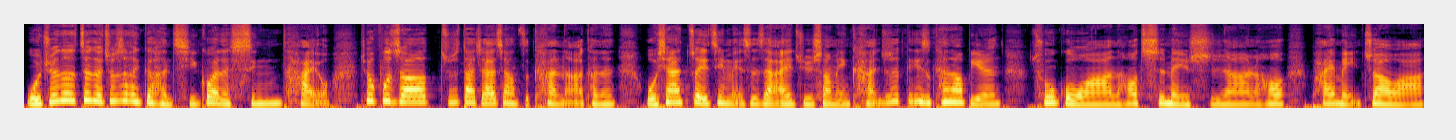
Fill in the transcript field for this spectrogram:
我觉得这个就是一个很奇怪的心态哦，就不知道就是大家这样子看啊，可能我现在最近每次在 IG 上面看，就是一直看到别人出国啊，然后吃美食啊，然后拍美照啊，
